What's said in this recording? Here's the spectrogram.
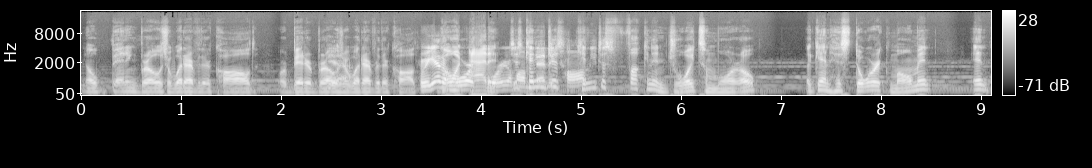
no betting bros or whatever they're called, or bitter bros Yeah. or whatever they're called. Can we get a going at it. Just can you just talk? can you just fucking enjoy tomorrow? Again, historic moment. And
